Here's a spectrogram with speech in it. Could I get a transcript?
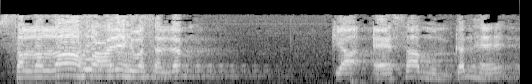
صلی اللہ علیہ وسلم، کیا ایسا ممکن ہے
